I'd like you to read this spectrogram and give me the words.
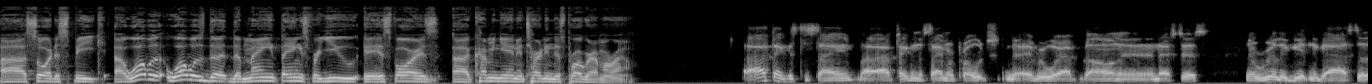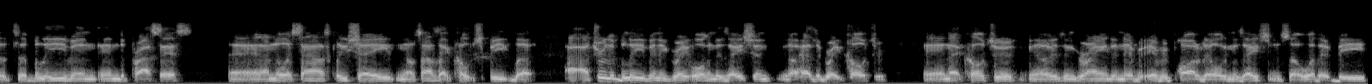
uh, so to speak, uh, what was what was the the main things for you as far as uh, coming in and turning this program around? I think it's the same. I've taken the same approach you know, everywhere I've gone, and, and that's just you know, really getting the guys to, to believe in, in the process. And I know it sounds cliche, you know, sounds like coach speak, but I, I truly believe any great organization, you know, has a great culture. And that culture, you know, is ingrained in every every part of the organization. So whether it be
